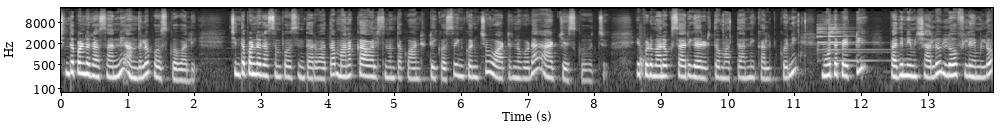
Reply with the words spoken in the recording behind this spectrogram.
చింతపండు రసాన్ని అందులో పోసుకోవాలి. చింతపండు రసం పోసిన తర్వాత మనకు కావాల్సినంత క్వాంటిటీ కోసం ఇంకొంచెం వాటర్ను కూడా యాడ్ చేసుకోవచ్చు. ఇప్పుడు మరొకసారి గరిటితో మొత్తాన్ని కలుపుకొని మూత పెట్టి పది నిమిషాలు లో ఫ్లేమ్లో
